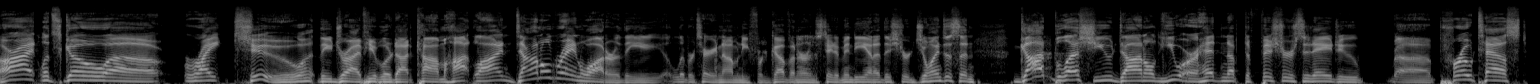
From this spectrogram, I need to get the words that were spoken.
All right, let's go uh, right to the drivehubler.com hotline. Donald Rainwater, the Libertarian nominee for governor in the state of Indiana this year, joins us. And God bless you, Donald. You are heading up to Fishers today to uh, protest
